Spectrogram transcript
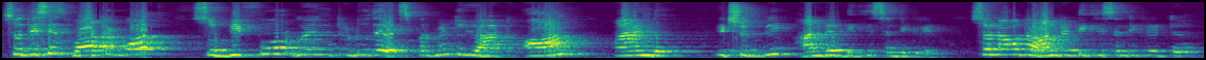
So this is water bath. So before going to do the experiment you have to on and it should be 100 degree centigrade. So now the 100 degree centigrade, uh,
